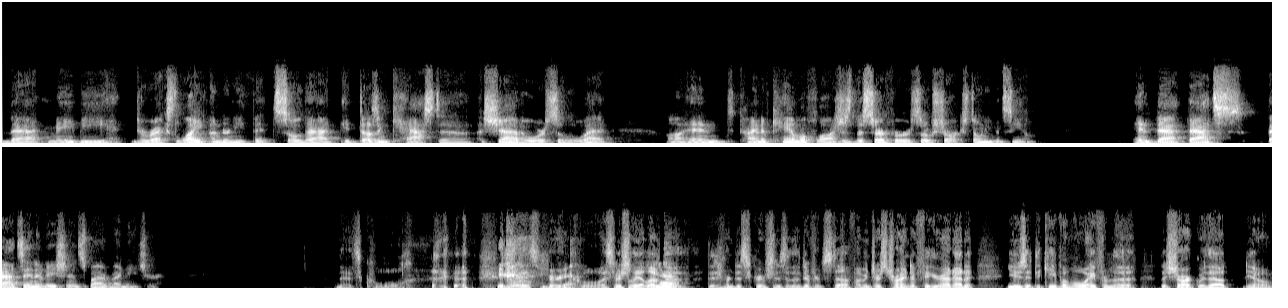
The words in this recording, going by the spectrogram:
that maybe directs light underneath it so that it doesn't cast a, a shadow or a silhouette uh, and kind of camouflages the surfer so sharks don't even see them and that that's that's innovation inspired by nature. That's cool. It's very yeah. cool especially i love yeah. the, the different descriptions of the different stuff. I mean just trying to figure out how to use it to keep them away from the the shark without you know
